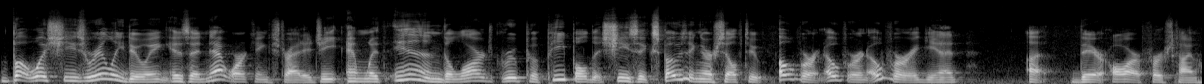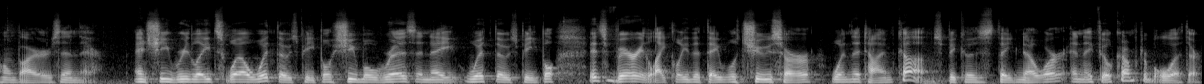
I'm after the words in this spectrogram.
but what she's really doing is a networking strategy, and within the large group of people that she's exposing herself to over and over and over again, uh, there are first time homebuyers in there and she relates well with those people. She will resonate with those people. It's very likely that they will choose her when the time comes because they know her and they feel comfortable with her.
